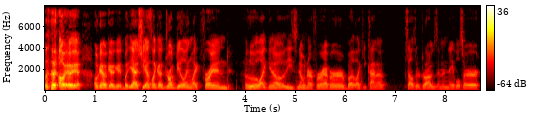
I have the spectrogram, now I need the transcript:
oh yeah, yeah. Okay, okay, okay. But yeah, she has like a drug dealing like friend who Mm. like you know he's known her forever, but like he kind of sells her drugs and enables her.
